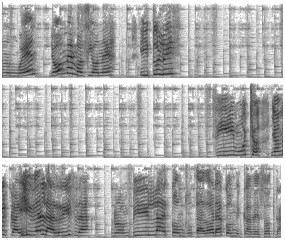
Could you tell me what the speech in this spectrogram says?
un buen. Yo me emocioné. ¿Y tú, Luis? Sí, mucho. Ya me caí de la risa. Rompí la computadora con mi cabezota.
